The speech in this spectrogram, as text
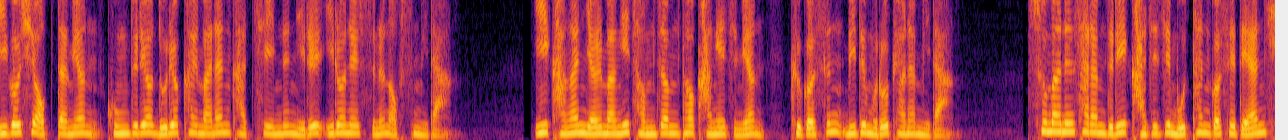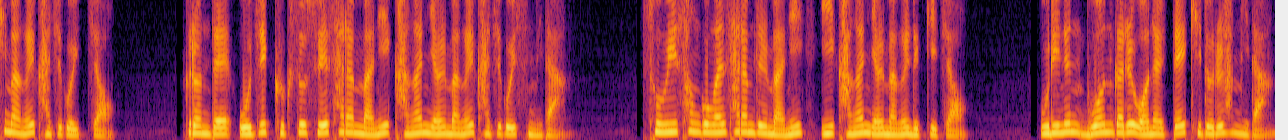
이것이 없다면 공들여 노력할 만한 가치 있는 일을 이뤄낼 수는 없습니다. 이 강한 열망이 점점 더 강해지면 그것은 믿음으로 변합니다. 수많은 사람들이 가지지 못한 것에 대한 희망을 가지고 있죠. 그런데 오직 극소수의 사람만이 강한 열망을 가지고 있습니다. 소위 성공한 사람들만이 이 강한 열망을 느끼죠. 우리는 무언가를 원할 때 기도를 합니다.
